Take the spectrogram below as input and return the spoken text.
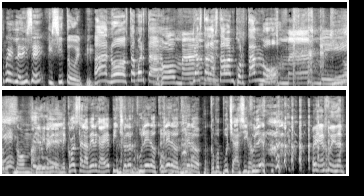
Güey, le dice, y cito, güey. Ah, no, está muerta. No mames. Ya hasta la estaban cortando. mames. ¿Qué? No, no mames. viene, viene, me consta la verga, eh, pinche olor culero, culero, culero. Como pucha, así culero. Oye, el judicial.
